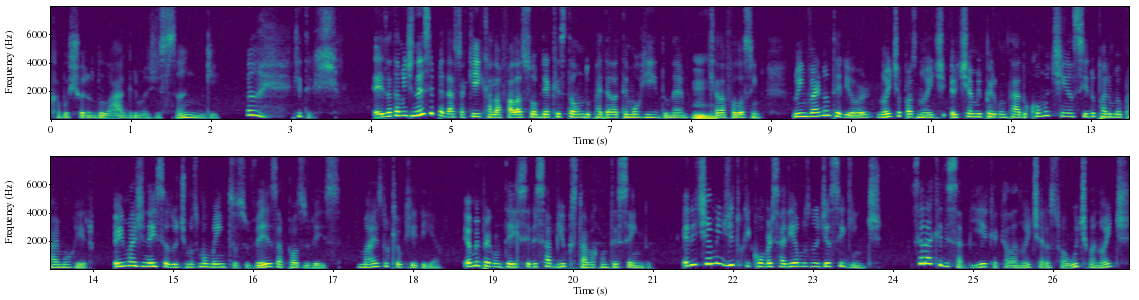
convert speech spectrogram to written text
acabou chorando lágrimas de sangue. Ai, que triste. É exatamente nesse pedaço aqui que ela fala sobre a questão do pai dela ter morrido, né? Uhum. Que ela falou assim: No inverno anterior, noite após noite, eu tinha me perguntado como tinha sido para o meu pai morrer. Eu imaginei seus últimos momentos, vez após vez, mais do que eu queria. Eu me perguntei se ele sabia o que estava acontecendo. Ele tinha me dito que conversaríamos no dia seguinte. Será que ele sabia que aquela noite era sua última noite?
